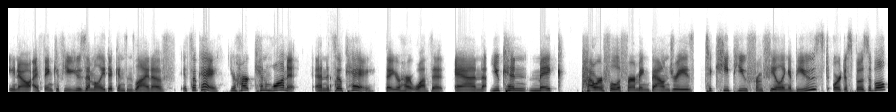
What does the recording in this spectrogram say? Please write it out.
you know i think if you use emily dickinson's line of it's okay your heart can want it and it's okay that your heart wants it and you can make powerful affirming boundaries to keep you from feeling abused or disposable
